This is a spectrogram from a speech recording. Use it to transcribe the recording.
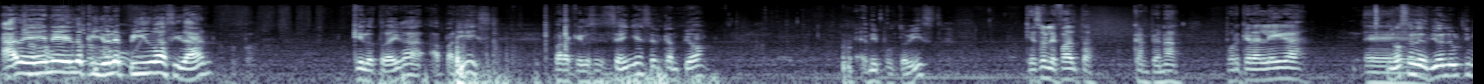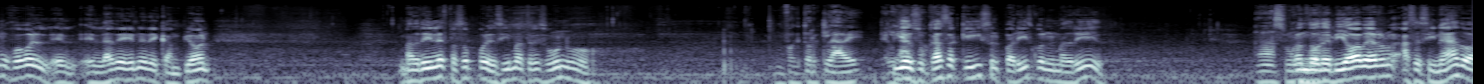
ADN es lo que yo le pido a Zidane que lo traiga a París para que les enseñe a ser campeón. Es mi punto de vista. Que eso le falta, campeonar. Porque la liga... eh, No se les dio en el último juego el, el- el ADN de campeón. Madrid les pasó por encima 3-1. Un factor clave. el Y en su casa, ¿qué hizo el París con el Madrid? Ah, Cuando gol. debió haber asesinado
